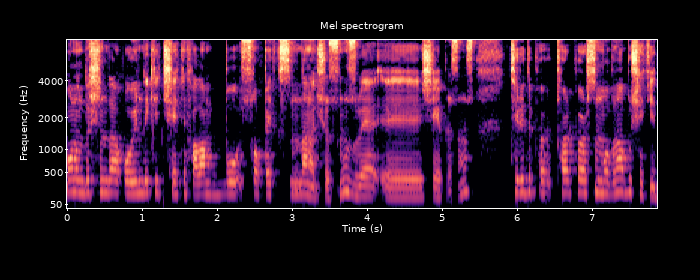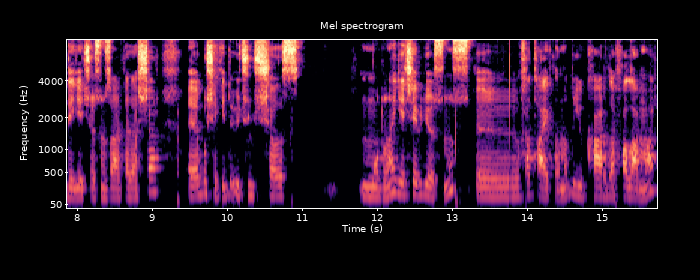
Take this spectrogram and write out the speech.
Onun dışında oyundaki chat'i falan bu sohbet kısmından açıyorsunuz ve e, şey yapıyorsunuz. 3D third person moduna bu şekilde geçiyorsunuz arkadaşlar. E, bu şekilde üçüncü şahıs moduna geçebiliyorsunuz. E, hata ayıklamadı yukarıda falan var.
